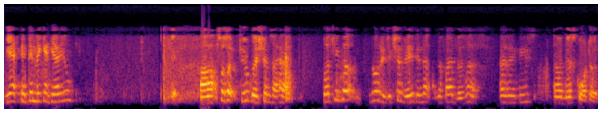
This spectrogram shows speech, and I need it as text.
Yes, Nitin, we can hear you. Uh, so, sir, few questions I have. Firstly, the you know, rejection rate in the MFI business has increased uh, this quarter.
